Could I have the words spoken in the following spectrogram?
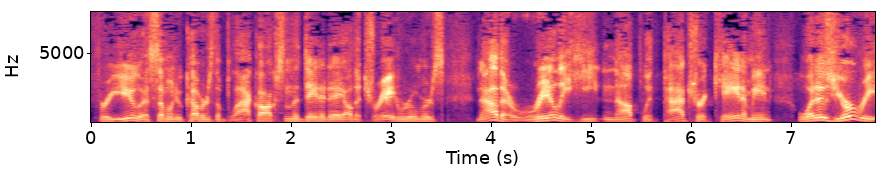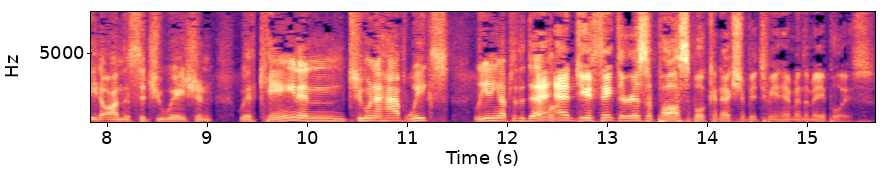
for you as someone who covers the Blackhawks in the day to day, all the trade rumors. Now they're really heating up with Patrick Kane. I mean, what is your read on the situation with Kane and two and a half weeks leading up to the deadline? And, and do you think there is a possible connection between him and the Maple Leafs?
